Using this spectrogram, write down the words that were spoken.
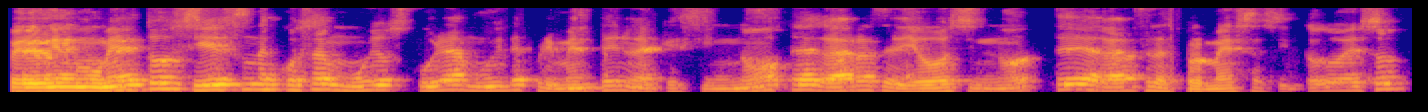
Pero en el momento sí es una cosa muy oscura, muy deprimente, en la que si no te agarras de Dios, si no te agarras de las promesas y todo eso,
